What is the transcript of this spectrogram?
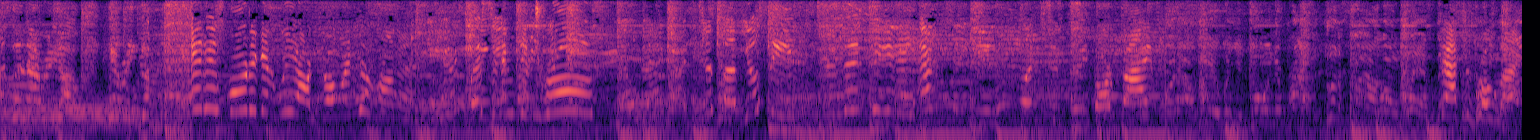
the scenario? Here we go. It is morning and we are going to hunt. Listening to trolls. Just love, you'll see. The T-A-X-E. One, two, three, four, five. That's a troll line.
